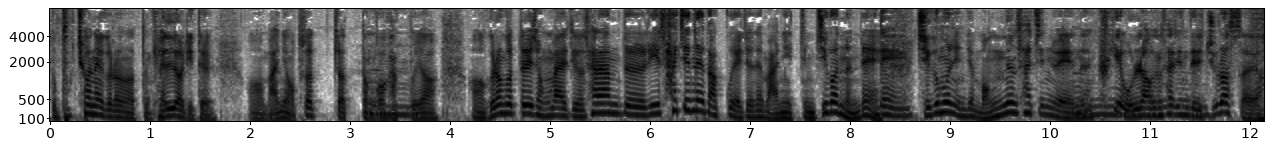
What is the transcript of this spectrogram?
또 북. 북촌의 그런 어떤 갤러리들 어, 많이 없어졌던 음. 것 같고요. 어, 그런 것들이 정말 지금 사람들이 사진을 갖고 예전에 많이 좀 찍었는데 네. 지금은 이제 먹는 사진 외에는 음. 크게 올라오는 사진들이 줄었어요.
